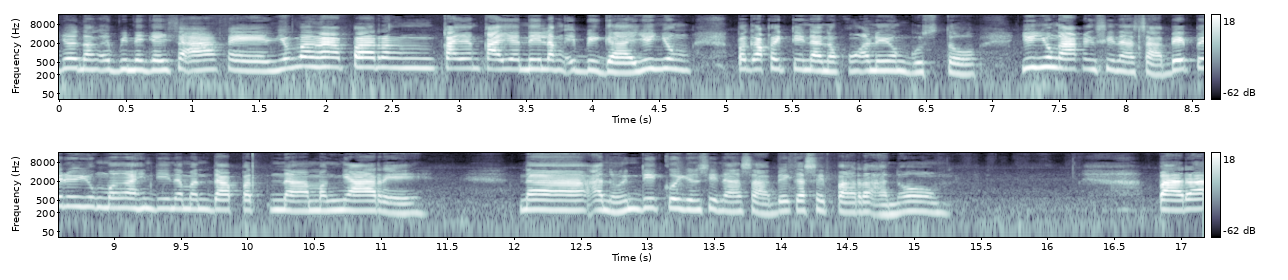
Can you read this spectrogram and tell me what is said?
yun ang ibinigay sa akin. Yung mga parang kayang-kaya nilang ibigay, yun yung pag ako'y tinanong kung ano yung gusto, yun yung aking sinasabi. Pero yung mga hindi naman dapat na mangyari, na ano, hindi ko yun sinasabi kasi para ano, para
